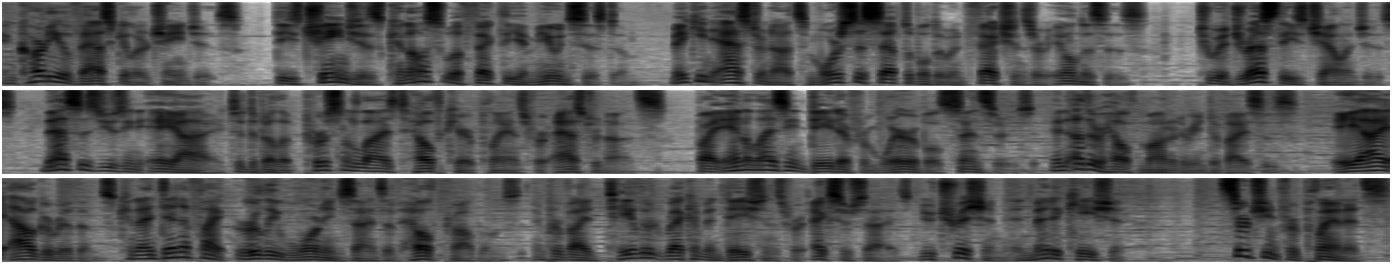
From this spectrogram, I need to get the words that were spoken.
and cardiovascular changes. These changes can also affect the immune system, making astronauts more susceptible to infections or illnesses. To address these challenges, NASA is using AI to develop personalized healthcare plans for astronauts. By analyzing data from wearable sensors and other health monitoring devices, AI algorithms can identify early warning signs of health problems and provide tailored recommendations for exercise, nutrition, and medication. Searching for planets.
